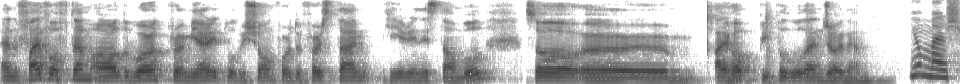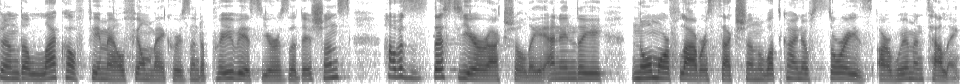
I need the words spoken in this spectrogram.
and five of them are the world premiere. It will be shown for the first time here in Istanbul. So uh, I hope people will enjoy them. You mentioned the lack of female filmmakers in the previous year's editions. How is this year actually? And in the No More Flowers section, what kind of stories are women telling?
